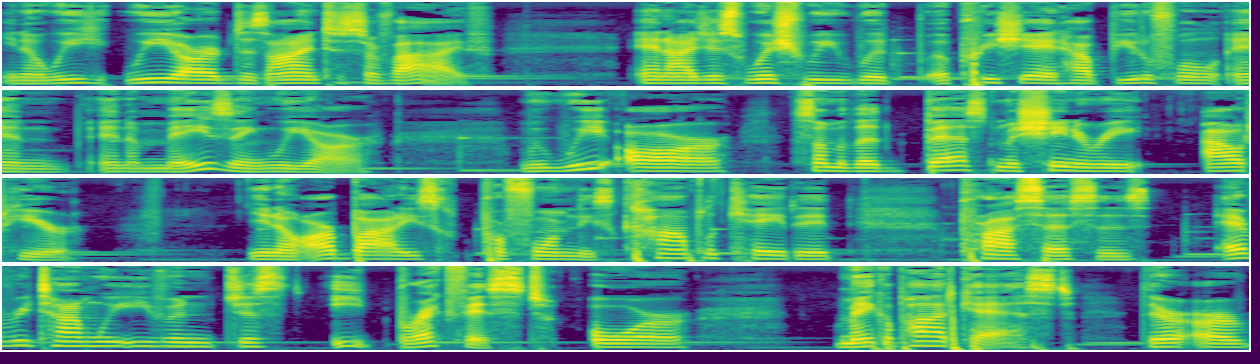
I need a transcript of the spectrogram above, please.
You know, we we are designed to survive. And I just wish we would appreciate how beautiful and and amazing we are. I mean, we are some of the best machinery out here. You know, our bodies perform these complicated processes every time we even just eat breakfast or make a podcast. There are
